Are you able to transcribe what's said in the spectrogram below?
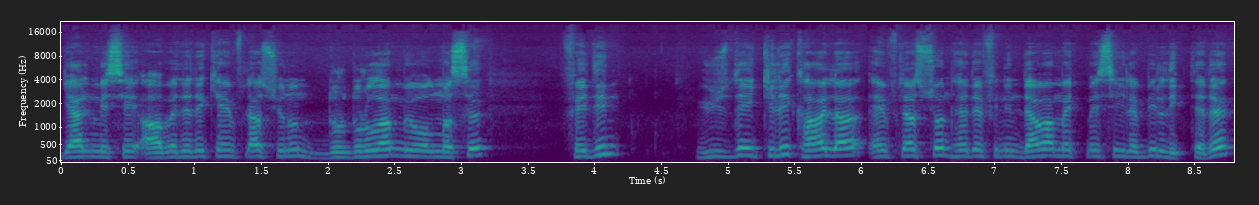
gelmesi, ABD'deki enflasyonun durdurulamıyor olması, FED'in %2'lik hala enflasyon hedefinin devam etmesiyle birlikte de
